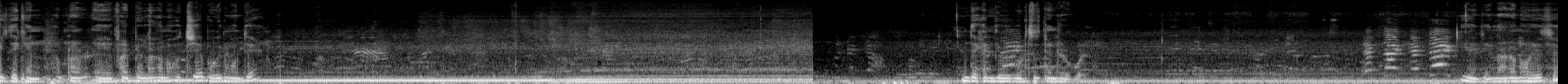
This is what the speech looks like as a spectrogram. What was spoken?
এই দেখেন আপনার ফাইভটা লাগানো হচ্ছে বগির মধ্যে। দেখেন কীভাবে করছে স্ট্যান্ডের উপরে। লাগানো হয়েছে।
